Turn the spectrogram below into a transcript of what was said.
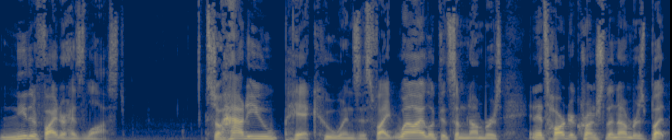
neither fighter has lost. So, how do you pick who wins this fight? Well, I looked at some numbers, and it's hard to crunch the numbers, but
